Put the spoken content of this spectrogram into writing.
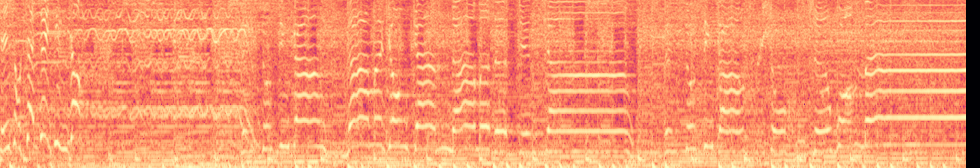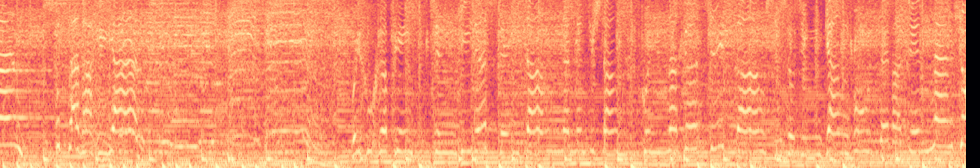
神兽战队顶着。神兽金刚那么勇敢，那么的坚强。神兽金刚守护着我们，不再怕黑暗，维护和平正义的伸张，难免遇上困难和沮丧。神兽金刚不再怕艰难，冲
